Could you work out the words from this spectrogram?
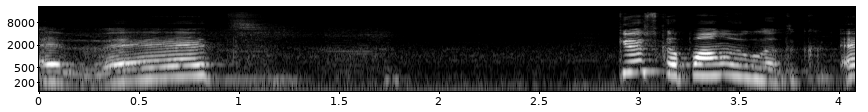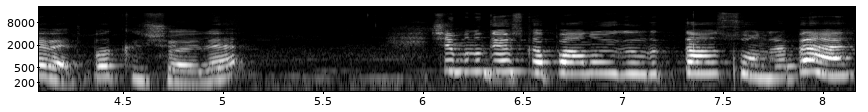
Evet. Göz kapağını uyguladık. Evet bakın şöyle. Şimdi bunu göz kapağına uyguladıktan sonra ben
